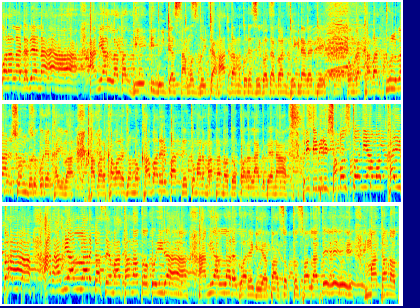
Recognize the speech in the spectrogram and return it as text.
করা লাগবে না। আমি আল্লাহ পাক ভিআইপি দুইটা, চামচ দুইটা হাত দান করেছি, কথা কন ঠিক না বে ঠিক? তোমরা খাবার তুলবার সুন্দর করে খাইবা। খাবার খাওয়ার জন্য খাবারের পাত্রে তোমার মাথা নত করা লাগবে না। পৃথিবীর সমস্ত নিয়ামত খাইবা। আর আমি আল্লাহর কাছে মাথা নত কইরা আমি আল্লাহর ঘরে গিয়া পাঁচ ওয়াক্ত সালাতে মাথা নত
